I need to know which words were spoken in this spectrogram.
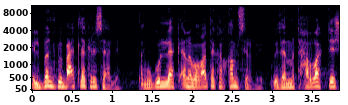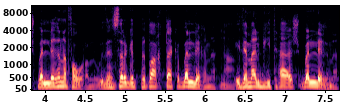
البنك بيبعت لك رسالة. وبقول لك أنا ببعت لك رقم سري. وإذا ما تحركتش بلغنا فورا. وإذا انسرقت بطاقتك بلغنا. نعم. إذا ما لقيتهاش بلغنا.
